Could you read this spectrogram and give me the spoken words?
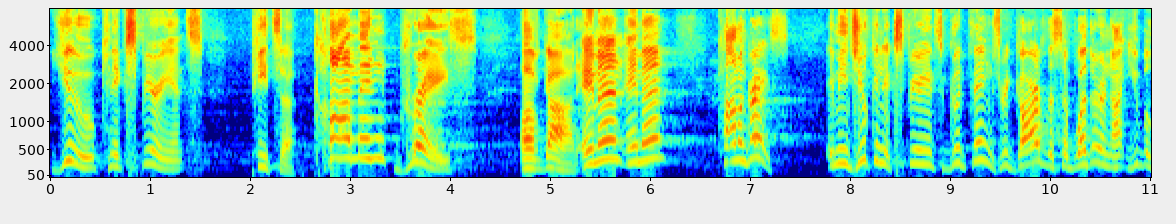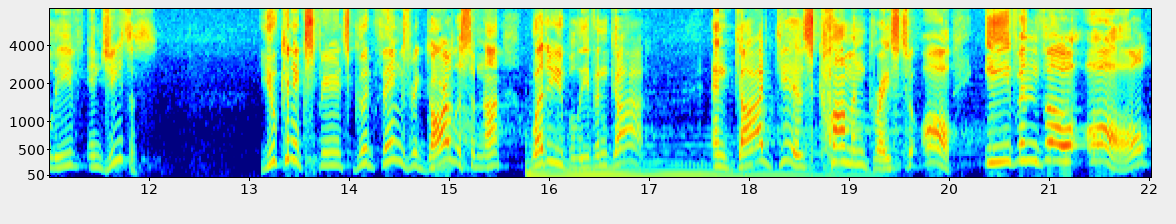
You can experience pizza. Common grace of God. Amen? Amen? Common grace. It means you can experience good things regardless of whether or not you believe in Jesus. You can experience good things regardless of not whether you believe in God. And God gives common grace to all, even though all,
